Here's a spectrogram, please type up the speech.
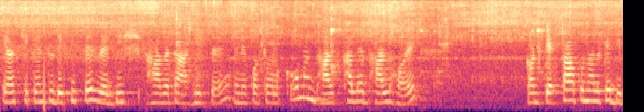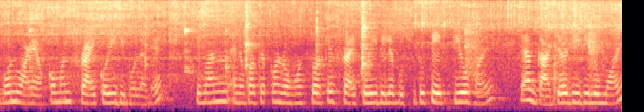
ইয়াৰ চিকেনটো দেখিছে ৰেডিছ ভাৱ এটা আহিছে। এনেকুৱাকৈ অকণমান ভাল খালে ভাল হয়। কাৰণ কেঁচা আপোনালোকে দিব নোৱাৰে অকণমান ফ্ৰাই কৰি দিব লাগে। ইমান এনেকুৱাকৈ অকণ ৰঙচুৱাকৈ ফ্ৰাই কৰি দিলে বস্তুটো টেষ্টিও হয়। এয়া গাজৰ দি দিলোঁ মই।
